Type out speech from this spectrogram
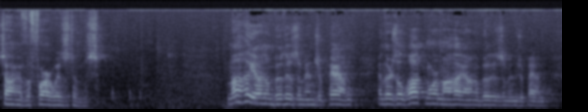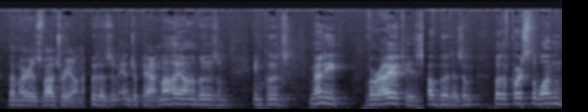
Song of the Four Wisdoms. Mahayana Buddhism in Japan, and there's a lot more Mahayana Buddhism in Japan than there is Vajrayana Buddhism in Japan. Mahayana Buddhism includes many varieties of Buddhism, but of course, the one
